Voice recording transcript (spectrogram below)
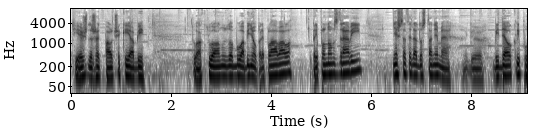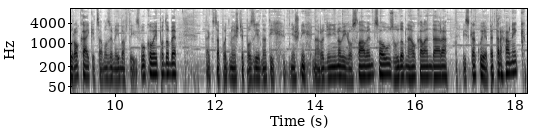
tiež držať palčeky, aby tú aktuálnu dobu, aby ňou preplával pri plnom zdraví. Než sa teda dostaneme k videoklipu roka, aj keď samozrejme iba v tej zvukovej podobe, tak sa poďme ešte pozrieť na tých dnešných narodeninových oslávencov. Z hudobného kalendára vyskakuje Petr Hanik,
